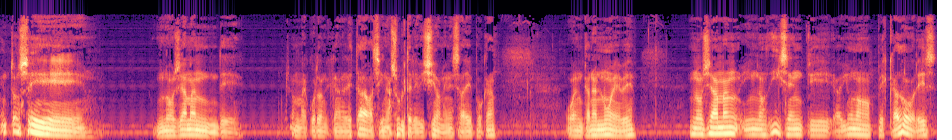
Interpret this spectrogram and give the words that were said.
Entonces nos llaman de, yo no me acuerdo en qué canal estaba, sin Azul Televisión en esa época, o en Canal 9, nos llaman y nos dicen que había unos pescadores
